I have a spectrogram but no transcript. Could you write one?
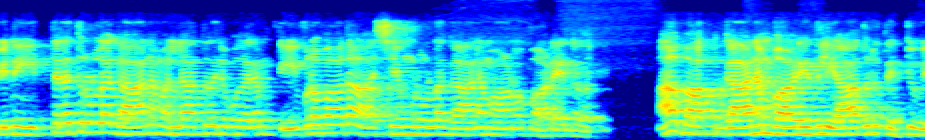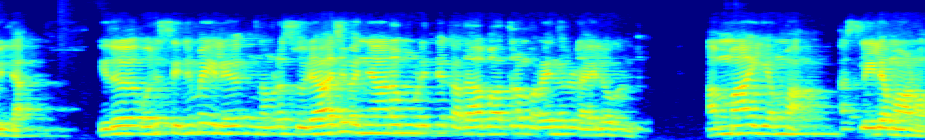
പിന്നെ ഇത്തരത്തിലുള്ള ഗാനമല്ലാത്തതിന് പകരം തീവ്രവാദ ആശയങ്ങളുള്ള ഗാനമാണോ പാടേണ്ടത്? ആ ഗാനം പാടിയതിൽ യാതൊരു തെറ്റുമില്ല. ഇത് ഒരു സിനിമയിൽ നമ്മുടെ സുരാജ് വെഞ്ഞാറമൂടിന്റെ കഥാപാത്രം പറയുന്ന ഒരു ഡയലോഗ് ഉണ്ട്. അമ്മായി അമ്മ അശ്ലീലമാണോ?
